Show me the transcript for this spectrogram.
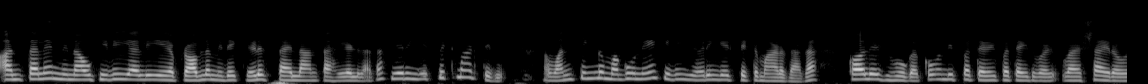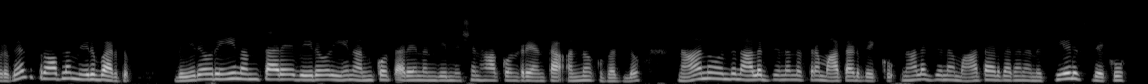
ಅಂತಲೇ ನಾವು ಕಿವಿಯಲ್ಲಿ ಪ್ರಾಬ್ಲಮ್ ಇದೆ, ಕೇಳಿಸ್ತಾ ಇಲ್ಲ ಅಂತ ಹೇಳಿದಾಗ ಹಿಯರಿಂಗ್ ಏಡ್ ಫಿಟ್ ಮಾಡ್ತೀವಿ. ಒಂದು ತಿಂಗಳು ಮಗುನೇ ಕಿವಿ ಹಿಯರಿಂಗ್ ಏಡ್ ಫಿಟ್ ಮಾಡಿದಾಗ ಕಾಲೇಜ್ ಹೋಗೋಕ್ಕೂ ಒಂದು ಇಪ್ಪತ್ತೈದು ಇಪ್ಪತ್ತೈದು ವರ್- ವರ್ಷ ಇರೋರಿಗೆ ಪ್ರಾಬ್ಲಮ್ ಇರಬಾರ್ದು. ಬೇರೆಯವ್ರು ಏನು ಅಂತಾರೆ, ಬೇರೆಯವ್ರು ಏನು ಅನ್ಕೋತಾರೆ, ನನಗೆ ಮಿಷನ್ ಹಾಕೊಂಡ್ರೆ ಅಂತ ಅನ್ನೋಕ್ಕೆ ಬದಲು ನಾನು ಒಂದು ನಾಲ್ಕು ಜನನ ಹತ್ರ ಮಾತಾಡಬೇಕು. ನಾಲ್ಕು ಜನ ಮಾತಾಡಿದಾಗ ನನಗೆ ಕೇಳಿಸ್ಬೇಕು,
